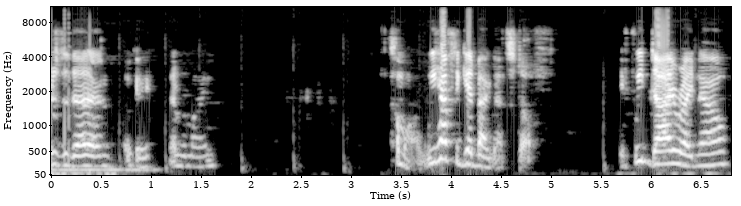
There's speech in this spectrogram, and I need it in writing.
There's the dead end. Okay, never mind. Come on, we have to get back that stuff. If we die right now,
